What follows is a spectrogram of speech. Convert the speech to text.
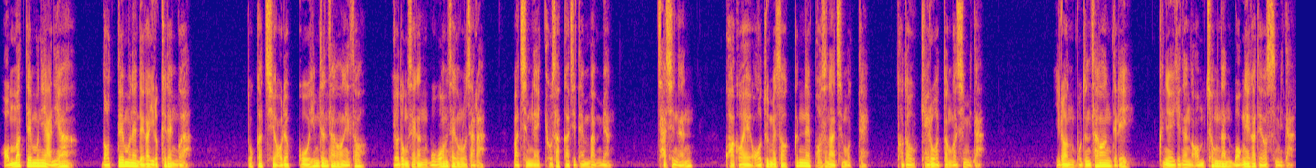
엄마 때문이 아니야. 너 때문에 내가 이렇게 된 거야. 똑같이 어렵고 힘든 상황에서 여동생은 모범생으로 자라 마침내 교사까지 된 반면 자신은 과거의 어둠에서 끝내 벗어나지 못해 더더욱 괴로웠던 것입니다. 이런 모든 상황들이 그녀에게는 엄청난 멍해가 되었습니다.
